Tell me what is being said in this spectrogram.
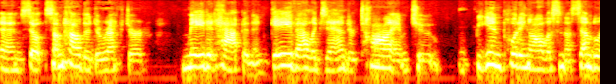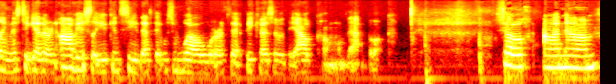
And so somehow the director made it happen and gave Alexander time to begin putting all this and assembling this together. And obviously you can see that it was well worth it because of the outcome of that book. So on um,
